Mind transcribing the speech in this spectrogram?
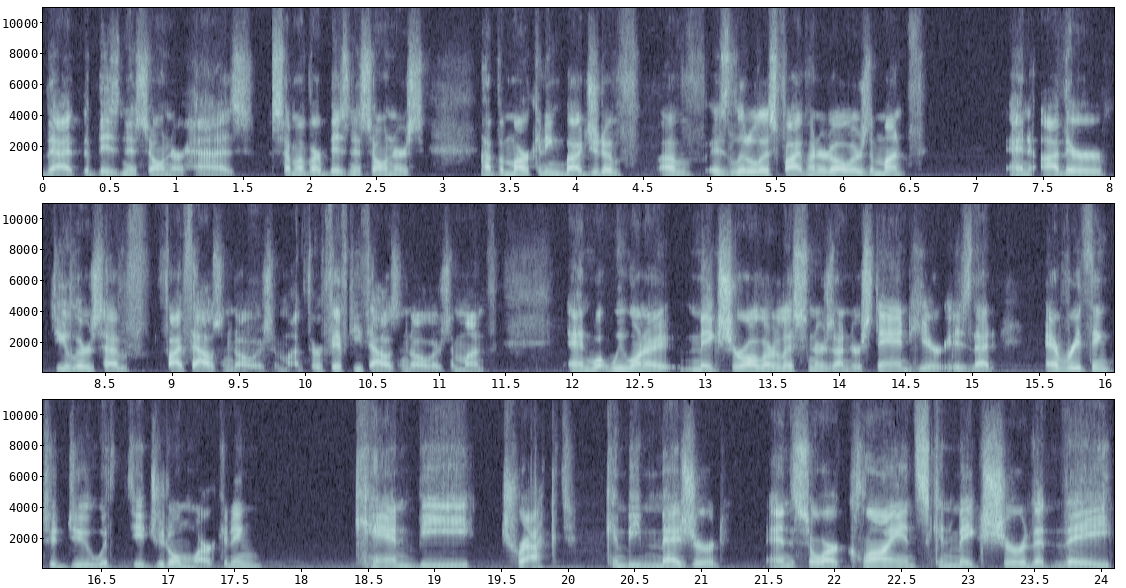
that the business owner has. Some of our business owners have a marketing budget of, of as little as $500 a month, and other dealers have $5,000 a month or $50,000 a month. And what we want to make sure all our listeners understand here is that everything to do with digital marketing can be tracked, can be measured, and so our clients can make sure that they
